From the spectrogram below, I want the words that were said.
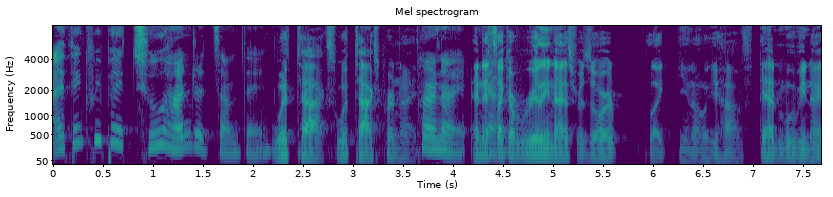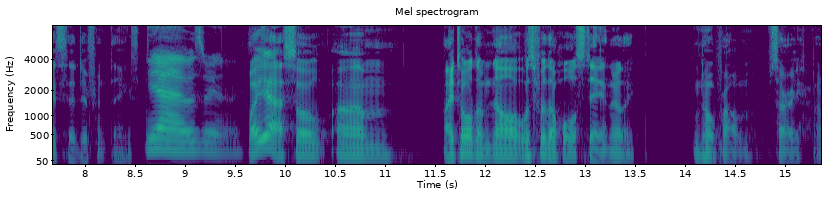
I think we paid two hundred something with tax, with tax per night, per night. and it's like a really nice resort. Like you know, you have they had movie nights, they had different things. Yeah, it was really nice. But yeah, so um, I told them no, it was for the whole stay, and they're like, no problem, sorry, uh,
